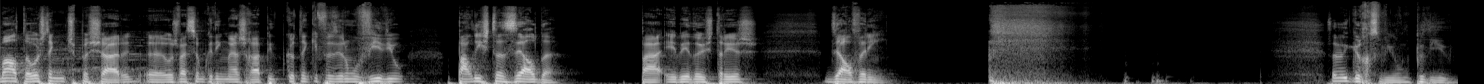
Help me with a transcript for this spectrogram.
Malta, hoje tenho de despachar. uh, hoje vai ser um bocadinho mais rápido porque eu tenho que fazer um vídeo para a lista Zelda. Para a EB23 de Alvarim. Sabem que eu recebi um pedido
